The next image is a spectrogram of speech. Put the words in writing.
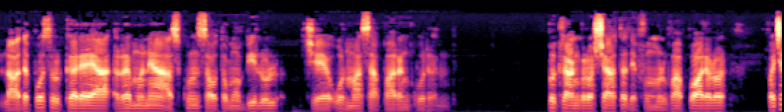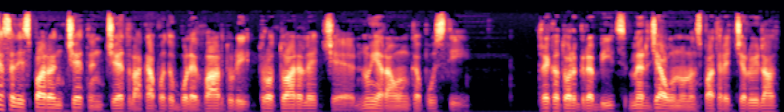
la adăpostul căreia rămânea ascuns automobilul ce urma să apară în curând. Pâcla îngroșată de fumul vapoarelor făcea să dispară încet, încet la capătul bulevardului trotoarele ce nu erau încă pustii. Trecători grăbiți mergeau unul în spatele celuilalt,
